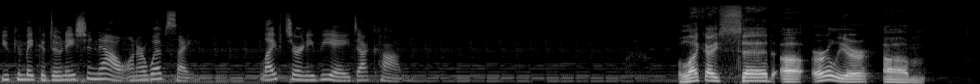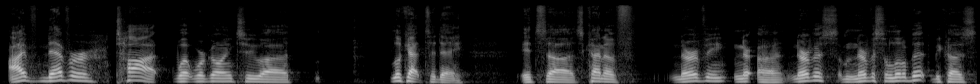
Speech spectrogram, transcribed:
you can make a donation now on our website, lifejourneyva.com. Like I said uh, earlier, um, I've never taught what we're going to uh, look at today. It's, uh, it's kind of nervy, ner- uh, nervous. I'm nervous a little bit because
